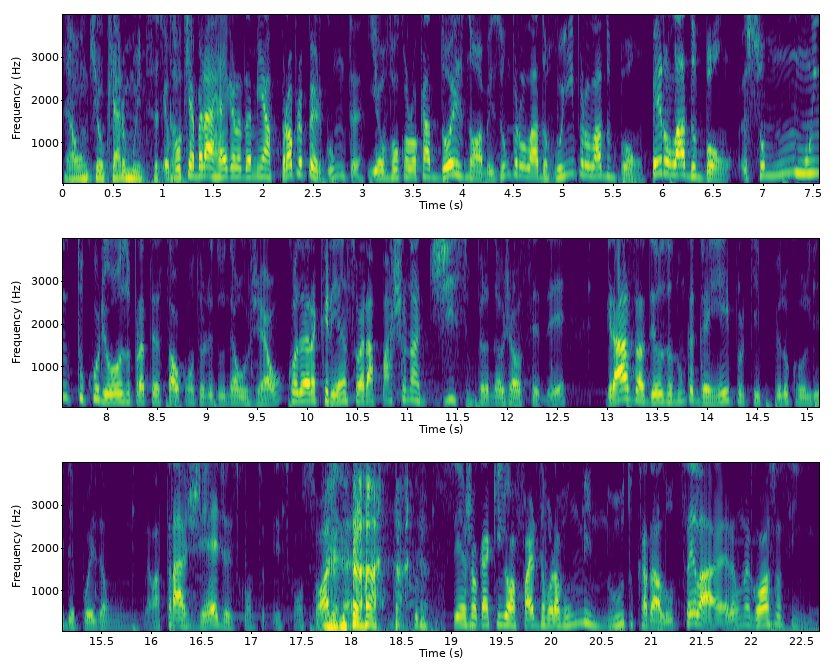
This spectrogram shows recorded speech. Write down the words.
É um que eu quero muito testar. Eu vou quebrar a regra da minha própria pergunta e eu vou colocar dois nomes, um pelo lado ruim e pelo lado bom. Pelo lado bom, eu sou muito curioso para testar o controle do Neo Geo. Quando eu era criança, eu era apaixonadíssimo pelo Neo Geo CD. Graças a Deus eu nunca ganhei, porque pelo que eu li depois é, um, é uma tragédia esse, esse console, né? Você ia jogar King of Fighters, demorava um minuto cada luta, sei lá, era um negócio assim,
